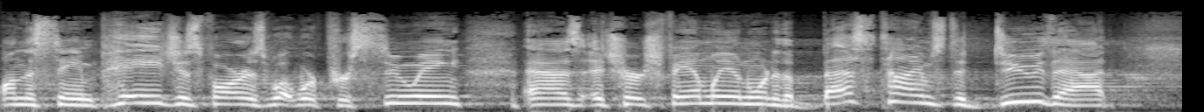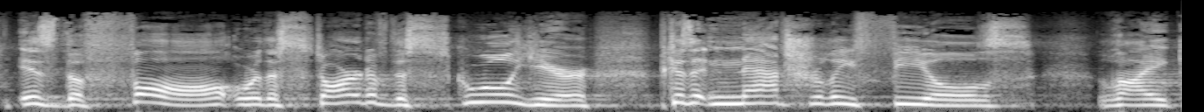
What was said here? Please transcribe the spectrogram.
on the same page as far as what we're pursuing as a church family. And one of the best times to do that is the fall or the start of the school year because it naturally feels like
